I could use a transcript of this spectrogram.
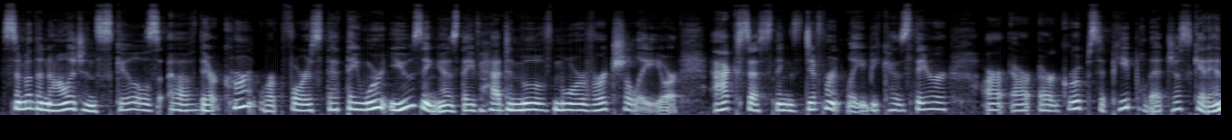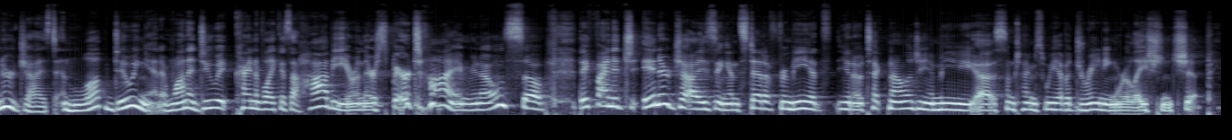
some of the knowledge and skills of their current workforce that they weren't using as they've had to move more virtually or access things differently because there are, are, are groups of people that just get energized and love doing it and want to do it kind of like as a hobby or in their spare time, you know? So they find it energizing instead of, for me, it's, you know, technology and me, uh, sometimes we have a draining relationship.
